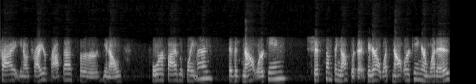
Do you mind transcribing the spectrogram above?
try, you know, try your process for, you know, four or five appointments. If it's not working, shift something up with it. Figure out what's not working or what is,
